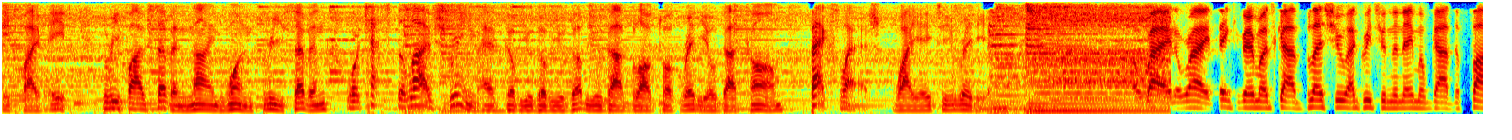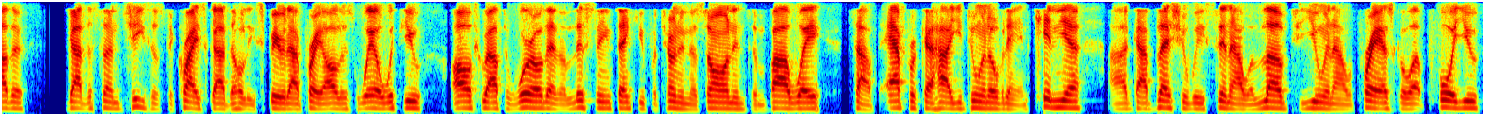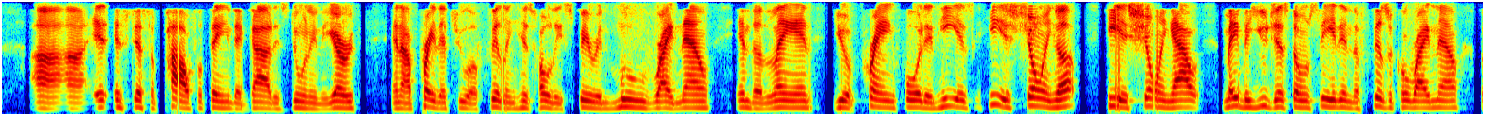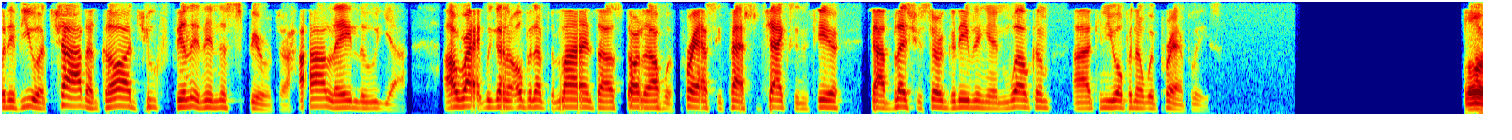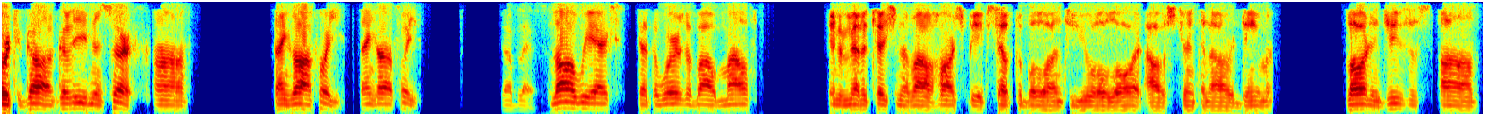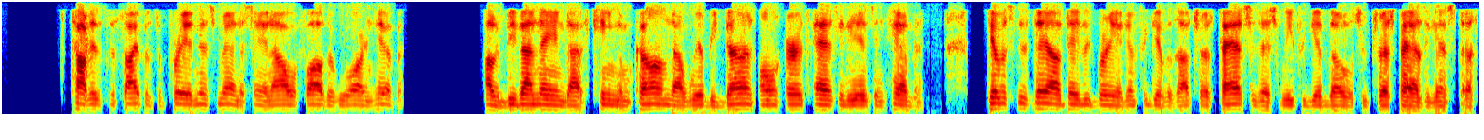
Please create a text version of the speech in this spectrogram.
858-357-9137 or catch the live stream at www.blogtalkradio.com backslash YAT Radio. All right, all right. Thank you very much. God bless you. I greet you in the name of God the Father, God the Son, Jesus the Christ, God the Holy Spirit. I pray all is well with you all throughout the world that are listening. Thank you for turning us on in Zimbabwe, South Africa. How you doing over there in Kenya? Uh, God bless you. We send our love to you and our prayers go up for you. Uh, uh, it, it's just a powerful thing that God is doing in the earth. And I pray that you are feeling his Holy Spirit move right now in the land. You're praying for it and he is, he is showing up. He is showing out. Maybe you just don't see it in the physical right now, but if you're a child of God, you feel it in the spiritual. Hallelujah. All right, we're going to open up the lines. I'll start it off with prayer. I see Pastor Jackson is here. God bless you, sir. Good evening and welcome. Uh, can you open up with prayer, please? Glory to God. Good evening, sir. Uh, thank God for you. Thank God for you. God bless. Lord, we ask that the words of our mouth and the meditation of our hearts be acceptable unto you, O Lord, our strength and our Redeemer. Lord, and Jesus um, taught his disciples to pray in this manner, saying, Our Father who art in heaven, hallowed be thy name, thy kingdom come, thy will be done on earth as it is in heaven. Give us this day our daily bread, and forgive us our trespasses as we forgive those who trespass against us.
